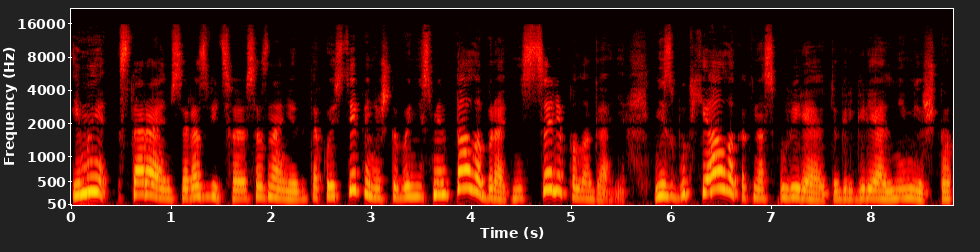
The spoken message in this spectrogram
И мы стараемся развить свое сознание до такой степени, чтобы не с ментала брать, не с целеполагания, не с будхиала, как нас уверяют эгрегориальный мир, что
